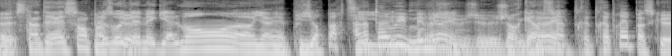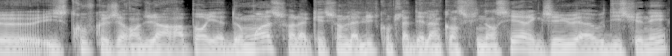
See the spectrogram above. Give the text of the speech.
Euh, c'est intéressant parce le Modem également. Euh, il y, a plusieurs parties. Ah, oui, mais, je, je, regarde ça très très près parce que il se trouve que j'ai rendu un rapport il y a deux mois sur la question de la lutte contre la délinquance financière et que j'ai eu à auditionner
